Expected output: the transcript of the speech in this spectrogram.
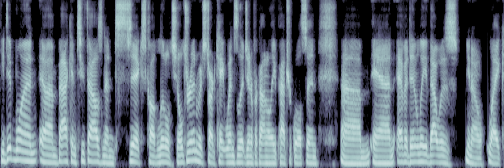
He did one um, back in 2006 called Little Children, which starred Kate Winslet, Jennifer Connelly, Patrick Wilson, um, and evidently that was you know like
